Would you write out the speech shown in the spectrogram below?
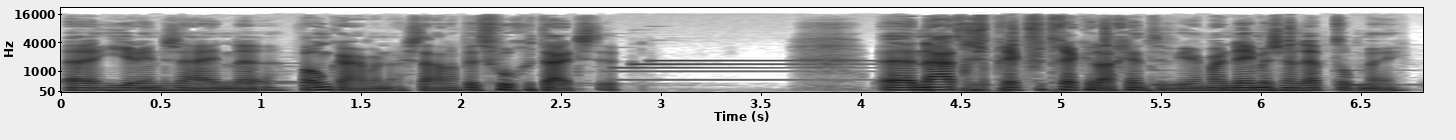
hier in zijn woonkamer staan op dit vroege tijdstip. Na het gesprek vertrekken de agenten weer, maar nemen zijn laptop mee.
